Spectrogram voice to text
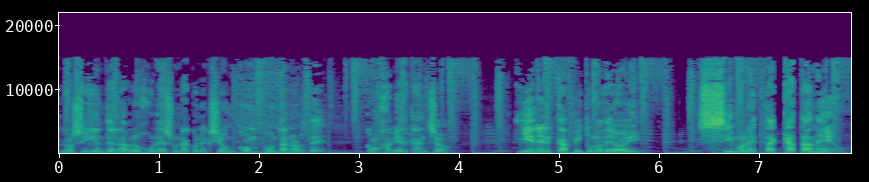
Lo siguiente en la brújula es una conexión con Punta Norte, con Javier Cancho, y en el capítulo de hoy, Simonetta Cataneo,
